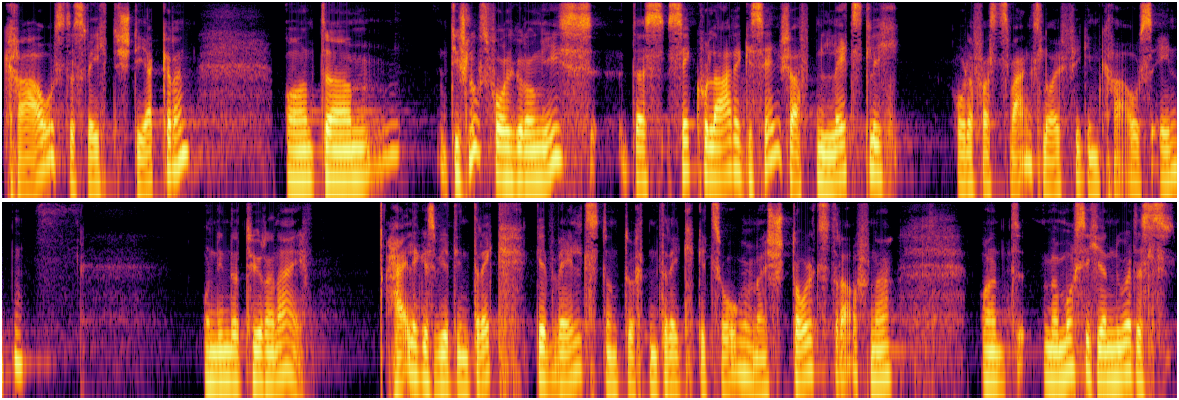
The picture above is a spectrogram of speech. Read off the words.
Chaos, das Recht des Stärkeren. Und ähm, die Schlussfolgerung ist, dass säkulare Gesellschaften letztlich oder fast zwangsläufig im Chaos enden und in der Tyrannei. Heiliges wird in Dreck gewälzt und durch den Dreck gezogen. Man ist stolz drauf. Ne? Und man muss sich ja nur das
